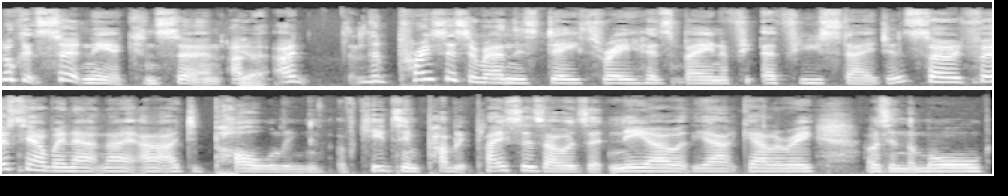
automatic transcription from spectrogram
Look, it's certainly a concern. Yeah. I, I, the process around this D3 has been a few- stages. So, firstly, I went out and I, I did polling of kids in public places. I was at Neo at the art gallery. I was in the mall.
